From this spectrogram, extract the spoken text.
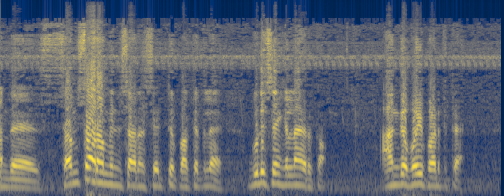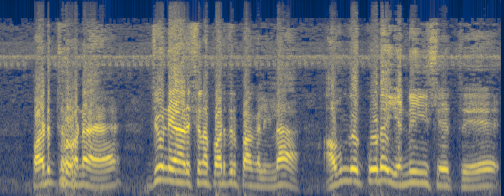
அந்த சம்சாரம் மின்சாரம் செட்டு பக்கத்தில் குடிசைங்கள்லாம் இருக்கும். அங்கே போய் படுத்துட்டேன். படுத்த உடனே ஜூனியர் ஆர்ட்ஸ்லாம் படுத்துருப்பாங்க இல்லைங்களா? அவங்க கூட என்னையும் சேர்த்து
